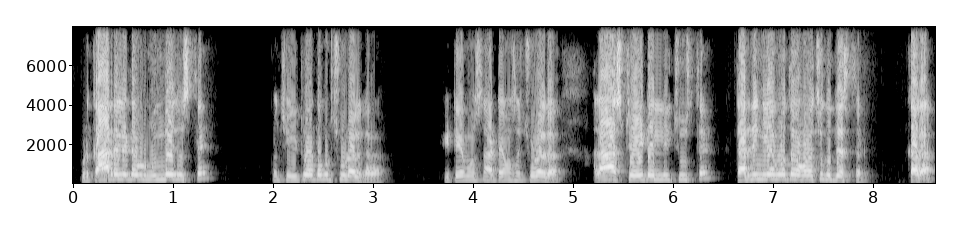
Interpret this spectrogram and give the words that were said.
ఇప్పుడు కార్ వెళ్ళేటప్పుడు ముందే చూస్తే కొంచెం ఇటు అటు కూడా చూడాలి కదా? ఇటేమొస్తుంది అటేమొస్తుంది చూడాలి కదా? అలా స్ట్రైట్ వెళ్ళి చూస్తే టర్నింగ్ ఏమవుతుంది ఒక వచ్చి గుద్దేస్తాడు. కదా?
